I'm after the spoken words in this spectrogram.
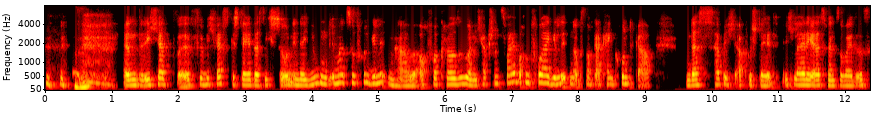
Mhm. Und ich habe äh, für mich festgestellt, dass ich schon in der Jugend immer zu früh gelitten habe, auch vor Klausuren. Ich habe schon zwei Wochen vorher gelitten, ob es noch gar keinen Grund gab. Und das habe ich abgestellt. Ich leide erst, wenn es soweit ist.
